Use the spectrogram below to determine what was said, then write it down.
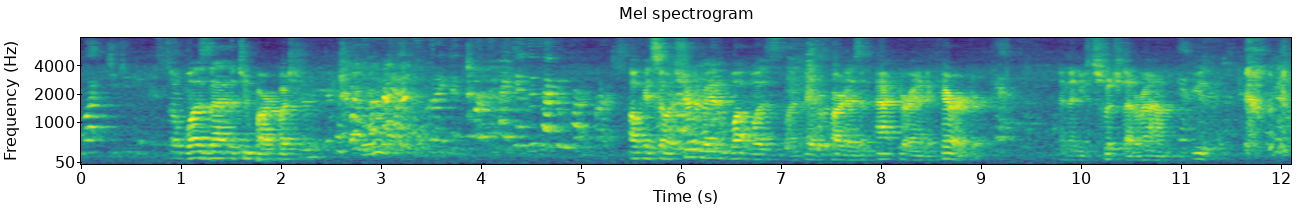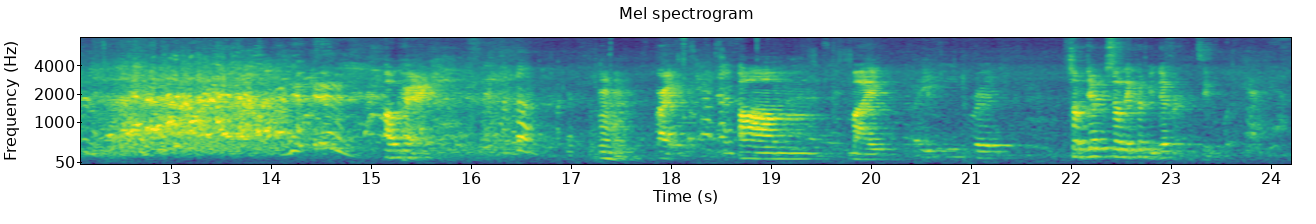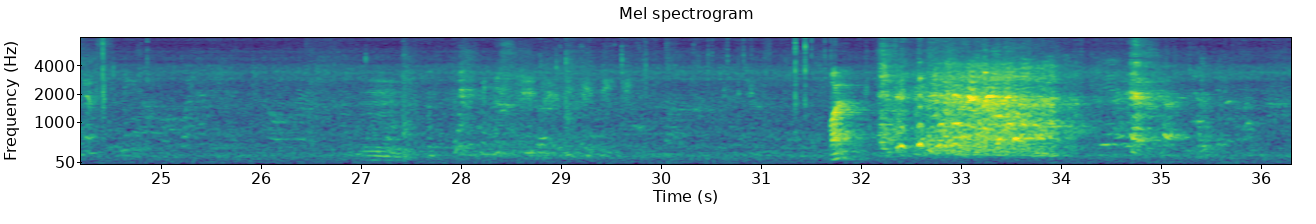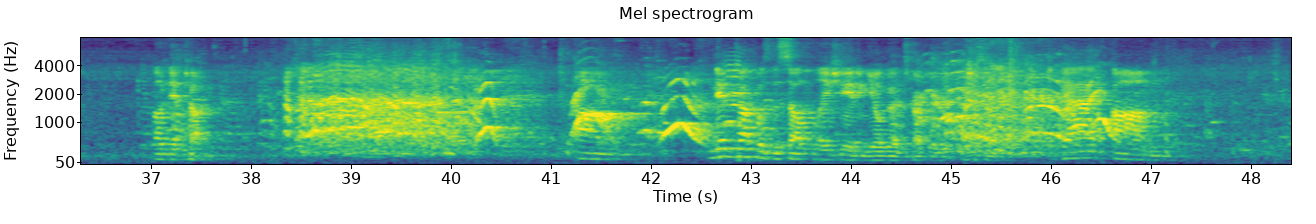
what did you think? So was that the two-part question? Yes, but I did, I did the second part first. Okay, so it should have been what was my favorite part as an actor and a character, Yes. and then you switch that around. Me. Okay. Mhm. All right. Um, my favorite. So so they could be different conceivably. What? Oh, Nip Tuck. Um, Nip Tuck was the self-fellatinating yoga instructor. episode. That, um,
